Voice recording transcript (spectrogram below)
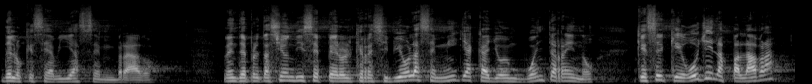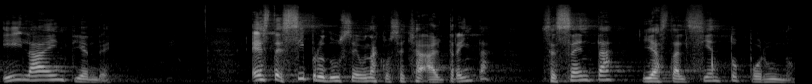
de lo que se había sembrado. La interpretación dice, pero el que recibió la semilla cayó en buen terreno, que es el que oye la palabra y la entiende. Este sí produce una cosecha al 30, 60 y hasta el 100 por uno.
